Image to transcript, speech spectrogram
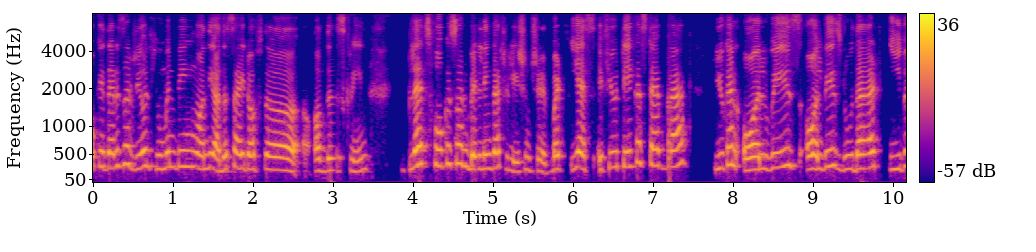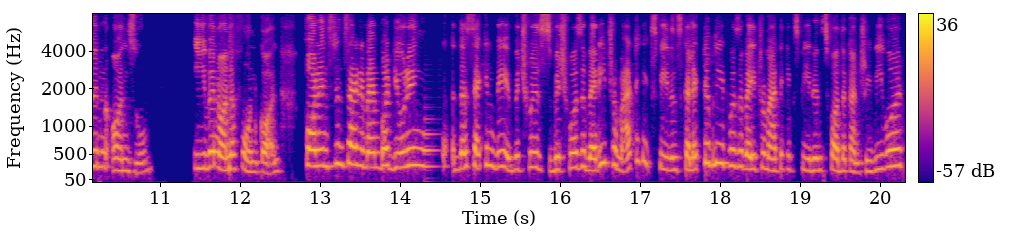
okay there is a real human being on the other side of the of the screen. Let's focus on building that relationship. But yes if you take a step back you can always always do that even on zoom even on a phone call. For instance i remember during the second wave which was which was a very traumatic experience. Collectively it was a very traumatic experience for the country. We were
